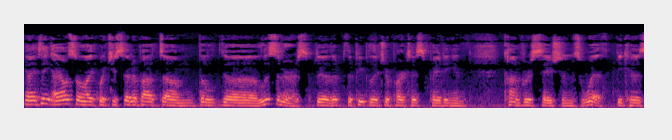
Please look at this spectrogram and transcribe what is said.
And I think I also like what you said about um, the, the listeners, the, the, the people that you're participating in conversations with, because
